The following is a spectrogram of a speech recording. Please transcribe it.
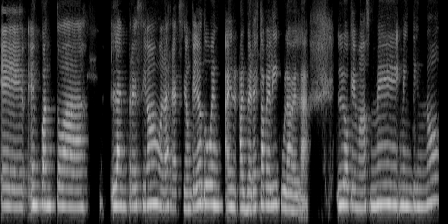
En cuanto a la impresión o la reacción que yo tuve al ver esta película, ¿verdad? Lo que más me, indignó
